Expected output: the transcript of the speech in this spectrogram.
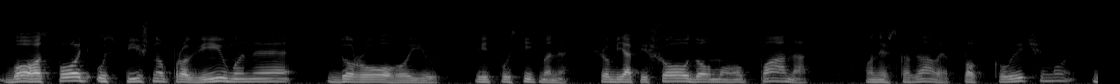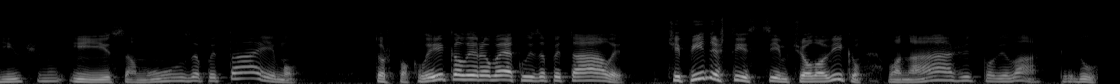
бо Господь успішно провів мене дорогою. Відпустіть мене, щоб я пішов до мого пана. Вони ж сказали, покличемо дівчину і її саму запитаємо. Тож покликали Ревеку і запитали, чи підеш ти з цим чоловіком? Вона ж відповіла: піду.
